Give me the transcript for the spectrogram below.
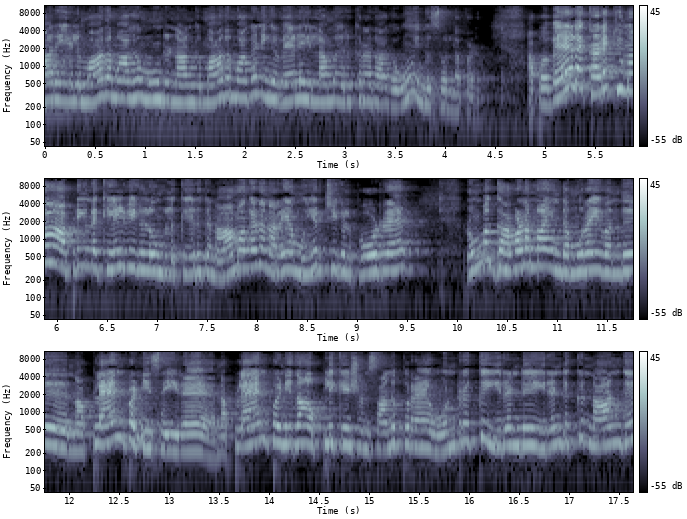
ஆறு ஏழு மாதமாக மூன்று நான்கு மாதமாக நீங்க வேலை இல்லாமல் இருக்கிறதாகவும் இங்க சொல்லப்படும் அப்போ வேலை கிடைக்குமா அப்படிங்கிற கேள்விகள் உங்களுக்கு இருக்கு. நாமங்க நான் நிறைய முயற்சிகள் போடுறேன். ரொம்ப கவனமாக இந்த முறை வந்து நான் பிளான் பண்ணி செய்கிறேன் நான் பிளான் பண்ணி தான் அப்ளிகேஷன்ஸ் அனுப்புகிறேன் ஒன்றுக்கு இரண்டு இரண்டுக்கு நான்கு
